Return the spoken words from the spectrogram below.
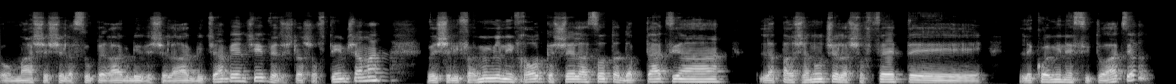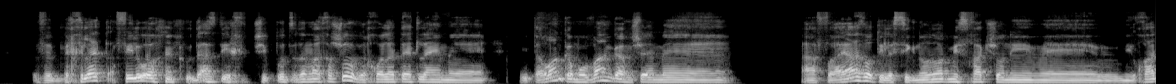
או מה ששל הסופר רגבי ושל הרגבי צ'מפיונשיפ ושל השופטים שם ושלפעמים לנבחרות קשה לעשות אדפטציה לפרשנות של השופט לכל מיני סיטואציות ובהחלט אפילו הנקודה הזאת, שיפוט זה דבר חשוב, יכול לתת להם אה, יתרון. כמובן גם שהם, אה, ההפריה הזאת היא לסגנונות משחק שונים אה, במיוחד,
